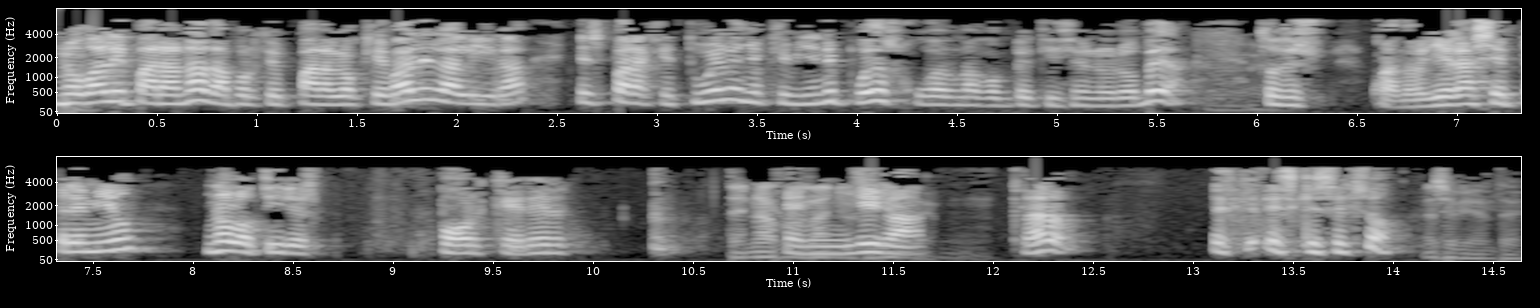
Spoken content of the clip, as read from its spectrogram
no vale para nada, porque para lo que vale la liga es para que tú el año que viene puedas jugar una competición europea. Entonces, cuando llega ese premio, no lo tires por querer en liga. Claro, es que, es que es eso. Es evidente.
